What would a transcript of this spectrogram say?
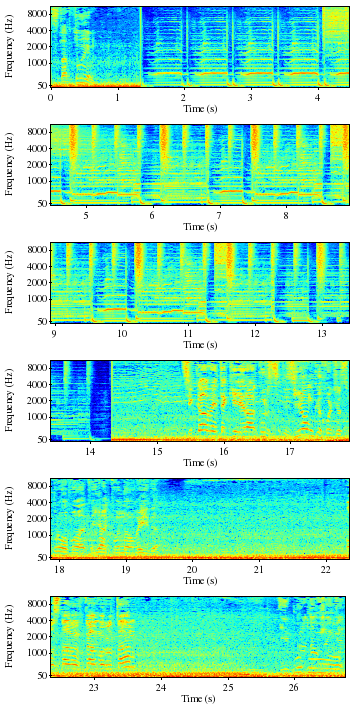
Стартуємо. Цікавий такий ракурс зйомки хочу спробувати, як воно вийде. Поставив камеру там буду. Продовжуйте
